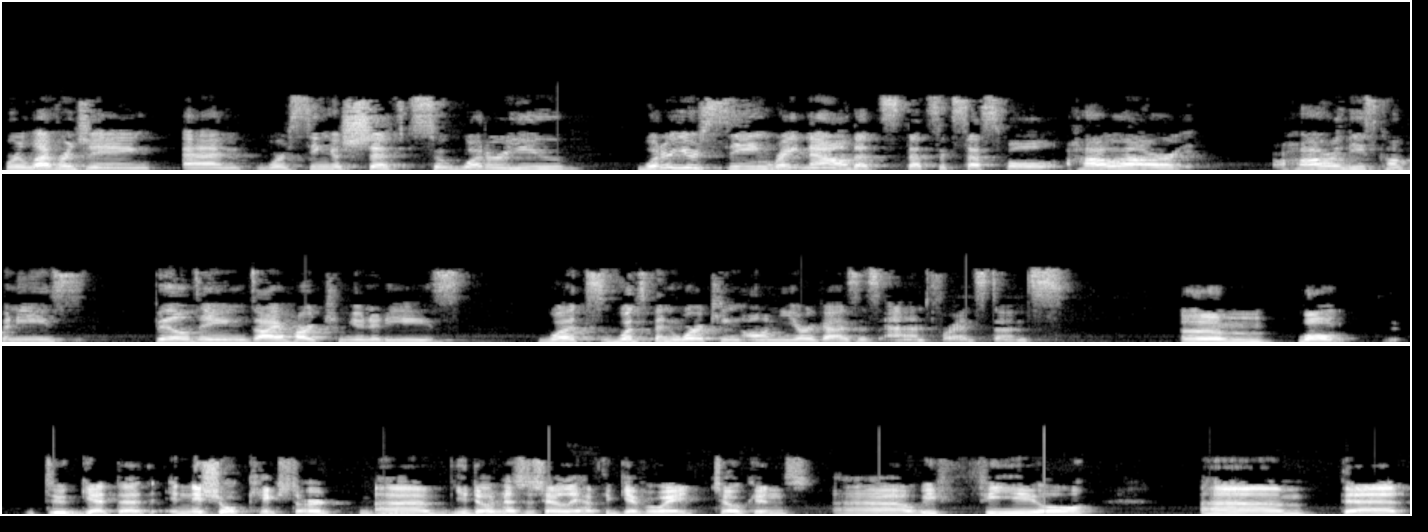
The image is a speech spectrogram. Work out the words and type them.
were leveraging and we're seeing a shift. So what are you, what are you seeing right now that's, that's successful? How are, how are these companies building diehard communities? What's, what's been working on your guys' end, for instance? Um, well, to get that initial kickstart, mm-hmm. uh, you don't necessarily have to give away tokens. Uh, we feel um, that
